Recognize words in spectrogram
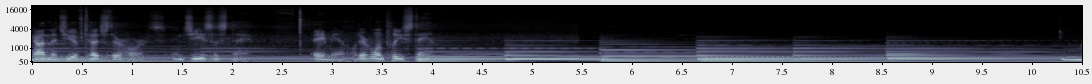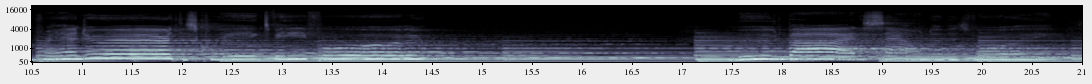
God, and that you have touched their hearts. In Jesus' name, amen. Would everyone please stand? has quaked before, moved by the sound of his voice.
